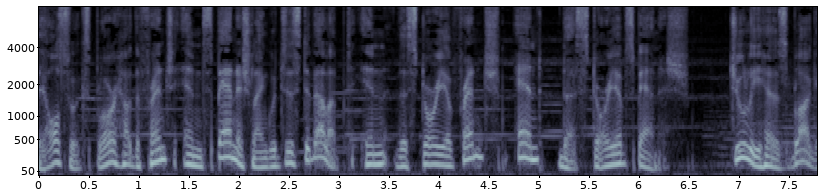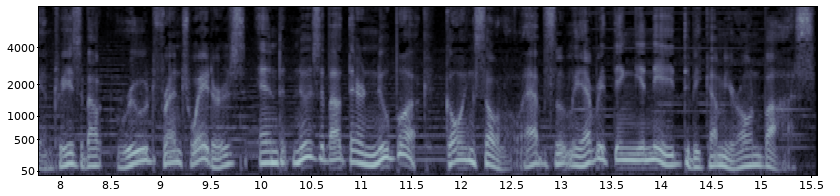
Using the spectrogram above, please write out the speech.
They also explore how the French and Spanish languages developed in The Story of French and The Story of Spanish. Julie has blog entries about rude French waiters and news about their new book, Going Solo Absolutely Everything You Need to Become Your Own Boss.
